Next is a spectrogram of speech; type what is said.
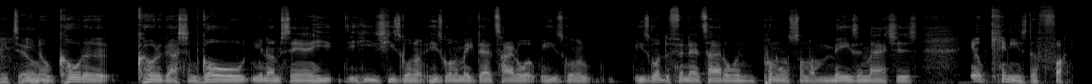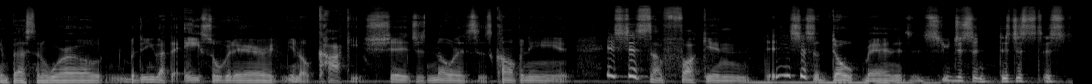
Me too. You know, Kota Kota got some gold. You know what I'm saying? He he's he's gonna he's gonna make that title. He's gonna he's gonna defend that title and put on some amazing matches. You know, Kenny is the fucking best in the world. But then you got the ace over there, you know, cocky shit. Just know it's his company. It's just a fucking it's just a dope, man. It's, it's you just it's just it's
